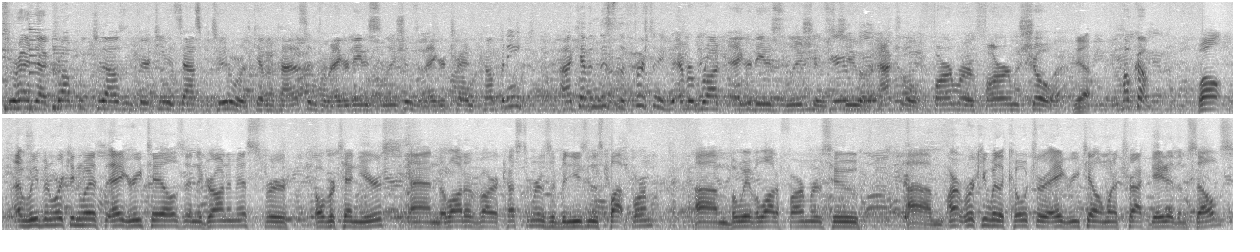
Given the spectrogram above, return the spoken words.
So we're at uh, Crop Week 2013 in Saskatoon. We're with Kevin Pattison from AgriData Solutions and AgriTrend Company. Uh, Kevin, this is the first time you've ever brought AgriData Solutions to an actual farmer farm show. Yeah. How come? Well, uh, we've been working with ag retails and agronomists for over 10 years, and a lot of our customers have been using this platform. Um, but we have a lot of farmers who um, aren't working with a coach or ag retail and want to track data themselves.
